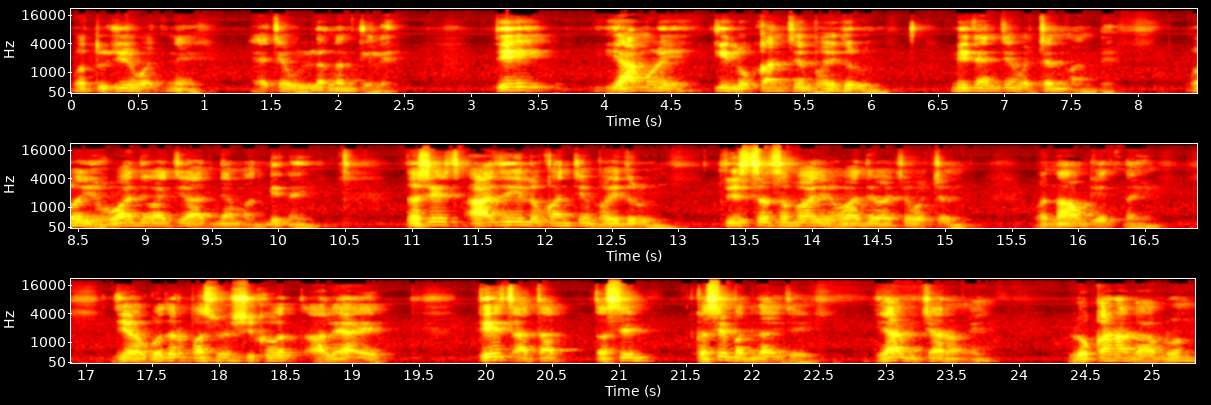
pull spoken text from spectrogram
व तुझी वचने याचे उल्लंघन केले. ते यामुळे की लोकांचे भय धरून मी त्यांचे वचन मानले व यहोवा देवाची आज्ञा मानली नाही. तसेच आजही लोकांचे भय धरून ख्रिस्तसभा यहोवा देवाचे वचन व नाव घेत नाही. जे अगोदरपासून शिकवत आले आहेत तेच आता तसे कसे बदलायचे या विचाराने लोकांना घाबरून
